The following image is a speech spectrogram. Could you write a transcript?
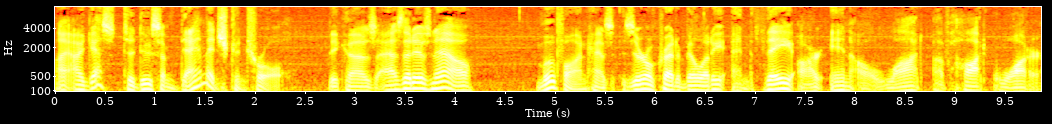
I, I guess to do some damage control because as it is now, MUFON has zero credibility and they are in a lot of hot water.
